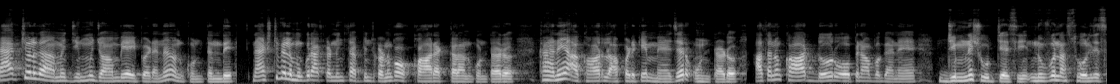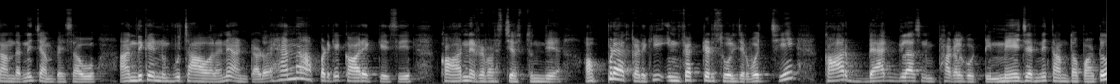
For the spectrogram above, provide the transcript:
యాక్చువల్గా ఆమె జిమ్ జాంబీ అయిపోయి చనిపోయాడని అనుకుంటుంది. నెక్స్ట్ వీళ్ళ ముగ్గురు అక్కడ నుంచి తప్పించుకోవడానికి ఒక కార్ ఎక్కాలనుకుంటారు. కానీ ఆ కారులో అప్పటికే మేజర్ ఉంటాడు. అతను కార్ డోర్ ఓపెన్ అవ్వగానే జిమ్ని షూట్ చేసి నువ్వు నా సోల్జర్స్ అందరినీ చంపేశావు. అందుకే నువ్వు చావాలని అంటాడు. హెన్నా అప్పటికే కార్ ఎక్కేసి కార్ని రివర్స్ చేస్తుంది. అప్పుడే అక్కడికి ఇన్ఫెక్టెడ్ సోల్జర్ వచ్చి కార్ బ్యాక్ గ్లాస్ని పగలగొట్టి మేజర్ని తనతో పాటు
